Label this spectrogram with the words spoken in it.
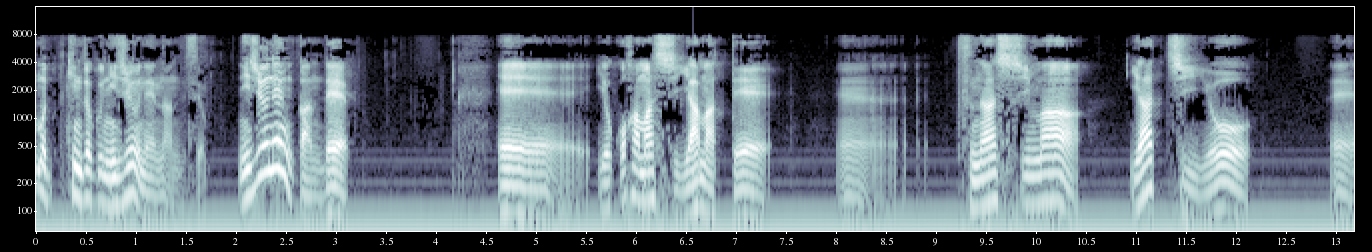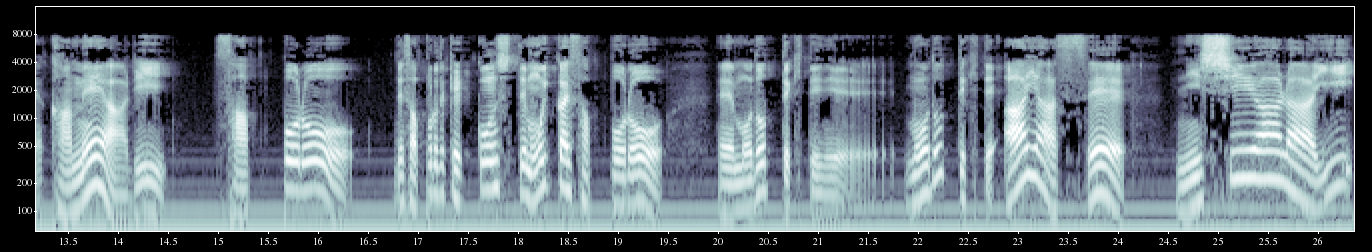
もう勤続20年なんですよ。20年間で、えー、横浜市山手、えー、綱島、八千代、えー、亀有、札幌、で、札幌で結婚して、もう一回札幌、えー戻ってきて、戻ってきて、綾瀬、西新井、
